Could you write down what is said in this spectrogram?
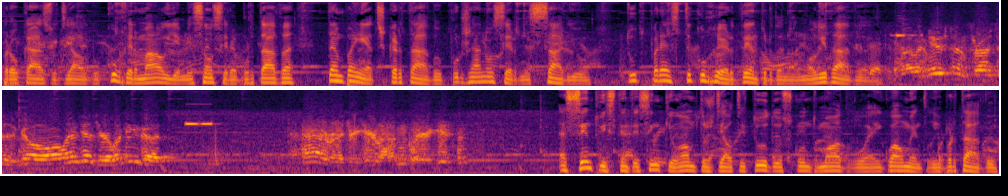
para o caso de algo correr mal e a missão ser abortada, também é descartado por já não ser necessário. Tudo parece decorrer dentro da normalidade. Houston, thrusters go. All engines, you're looking good. Hi, Roger. You're loud and clear, Houston. A 175 km de altitude, o segundo módulo é igualmente libertado,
